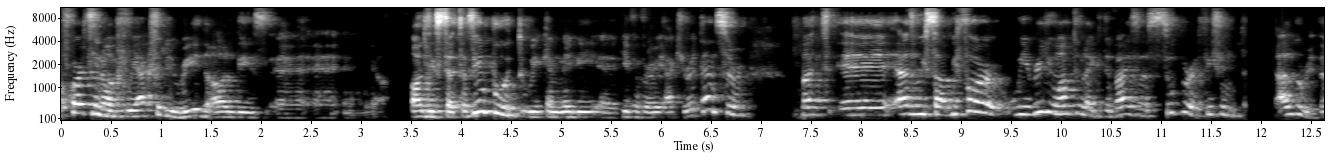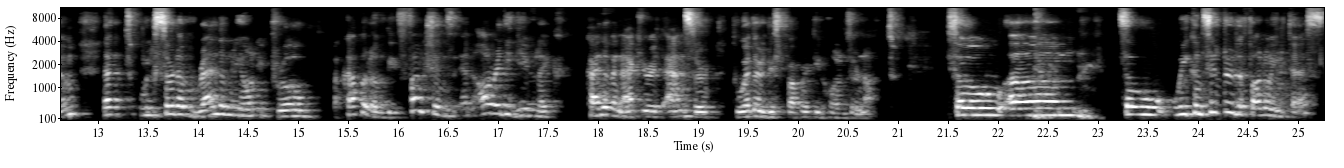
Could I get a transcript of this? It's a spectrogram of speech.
of course, you know, if we actually read all these uh, uh, all these sets as input, we can maybe uh, give a very accurate answer. But uh, as we saw before, we really want to like devise a super efficient algorithm that will sort of randomly only probe a couple of these functions and already give like kind of an accurate answer to whether this property holds or not. So, um, so we consider the following test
